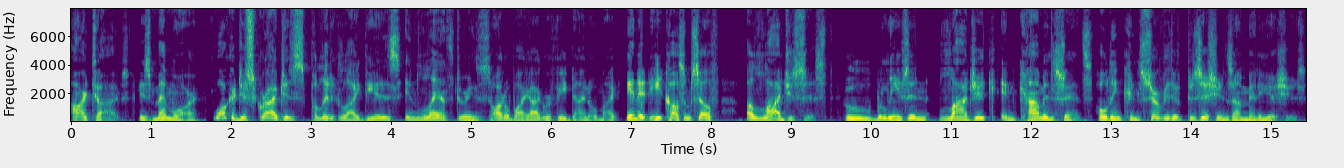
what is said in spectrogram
Our Times. His memoir, Walker described his political ideas in length during his autobiography, Dynamite. In it, he calls himself a logicist who believes in logic and common sense, holding conservative positions on many issues.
